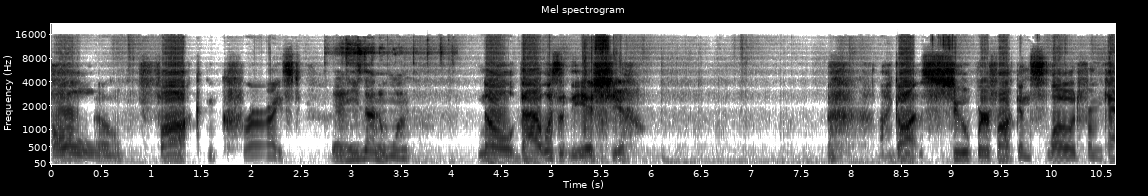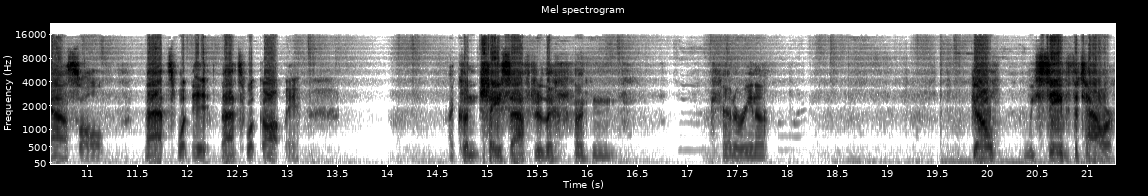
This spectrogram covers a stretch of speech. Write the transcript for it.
Oh. No. Fucking Christ. Yeah, he's not in one. No, that wasn't the issue. I got super fucking slowed from Castle. That's what hit. That's what got me. I couldn't chase after the fucking Katarina. Go! We saved the tower.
